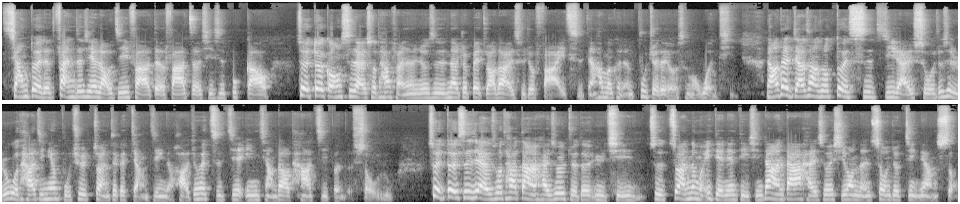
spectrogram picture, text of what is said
相对的，犯这些劳基法的罚则其实不高。所以对公司来说，他反正就是那就被抓到一次就罚一次，这样他们可能不觉得有什么问题。然后再加上说，对司机来说，就是如果他今天不去赚这个奖金的话，就会直接影响到他基本的收入。所以对司机来说，他当然还是会觉得，与其是赚那么一点点底薪，当然大家还是会希望能送就尽量送。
